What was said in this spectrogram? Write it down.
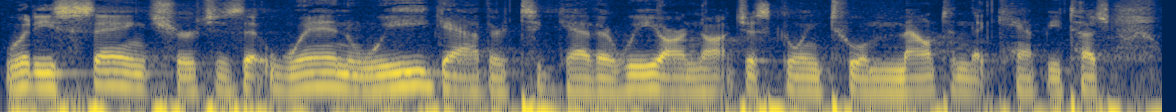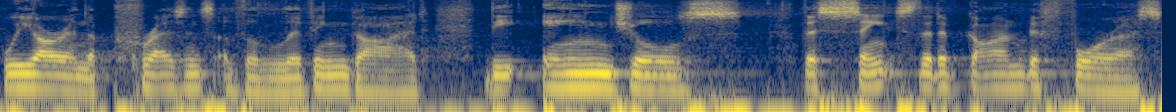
What he's saying, church, is that when we gather together, we are not just going to a mountain that can't be touched. We are in the presence of the living God, the angels the saints that have gone before us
